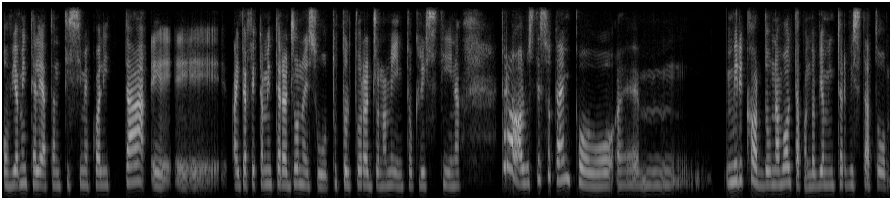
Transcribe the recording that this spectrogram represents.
ovviamente lei ha tantissime qualità e, e, hai perfettamente ragione su tutto il tuo ragionamento, Cristina, però allo stesso tempo ehm, mi ricordo una volta quando abbiamo intervistato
